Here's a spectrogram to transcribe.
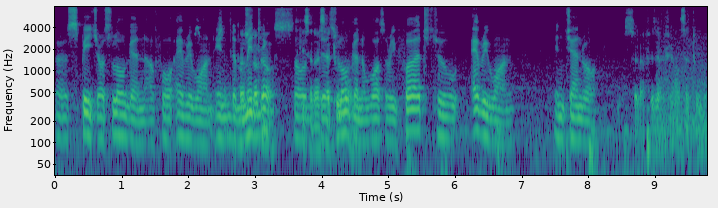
uh, speech or slogan uh, for everyone in the un slogan meetings. So the à tout le monde. slogan was referred to everyone in general. Cela faisait référence à tout le monde.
